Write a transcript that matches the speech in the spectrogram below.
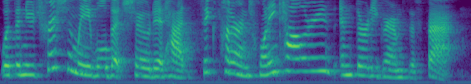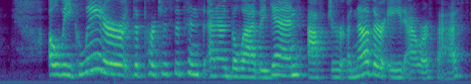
with a nutrition label that showed it had 620 calories and 30 grams of fat. A week later, the participants entered the lab again after another eight hour fast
